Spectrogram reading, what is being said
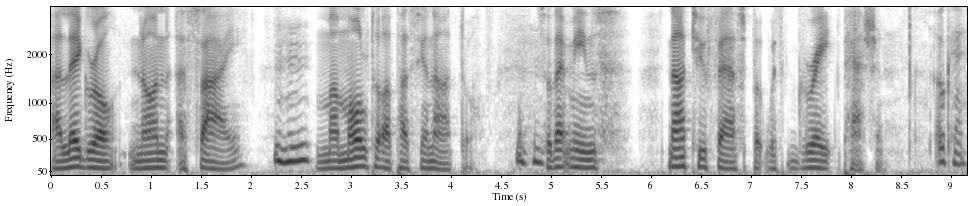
Allegro non assai, ma molto appassionato. So that means not too fast, but with great passion. Okay.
